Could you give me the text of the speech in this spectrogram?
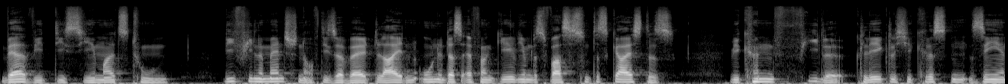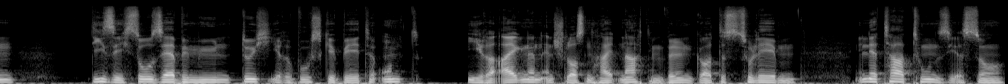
wer wird dies jemals tun? Wie viele Menschen auf dieser Welt leiden ohne das Evangelium des Wassers und des Geistes? Wir können viele klägliche Christen sehen, die sich so sehr bemühen, durch ihre Bußgebete und ihre eigenen Entschlossenheit nach dem Willen Gottes zu leben. In der Tat tun sie es so,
